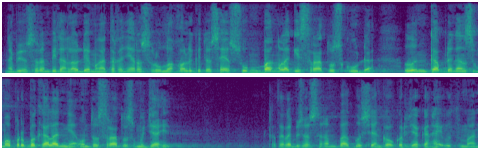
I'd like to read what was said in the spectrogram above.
Nabi SAW bilang, lalu dia mengatakannya Rasulullah, kalau gitu saya sumbang lagi 100 kuda, lengkap dengan semua perbekalannya untuk 100 mujahid. Kata Nabi SAW, bagus yang kau kerjakan, hai Uthman.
